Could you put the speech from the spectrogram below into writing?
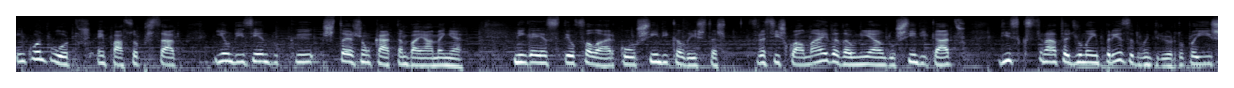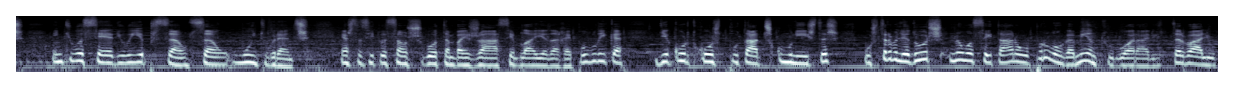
enquanto outros, em passo apressado, iam dizendo que estejam cá também amanhã. Ninguém acedeu falar com os sindicalistas. Francisco Almeida, da União dos Sindicatos, disse que se trata de uma empresa do interior do país em que o assédio e a pressão são muito grandes. Esta situação chegou também já à Assembleia da República. De acordo com os deputados comunistas, os trabalhadores não aceitaram o prolongamento do horário de trabalho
